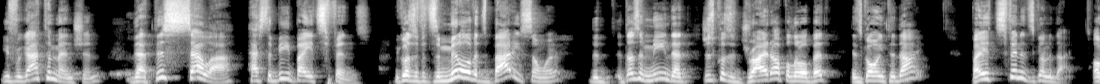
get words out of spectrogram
You forgot to mention that this sela has to be by its fins. Because if it's in the middle of its body somewhere, it doesn't mean that just because it dried up a little bit, it's going to die. By its fin, it's going to die. I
